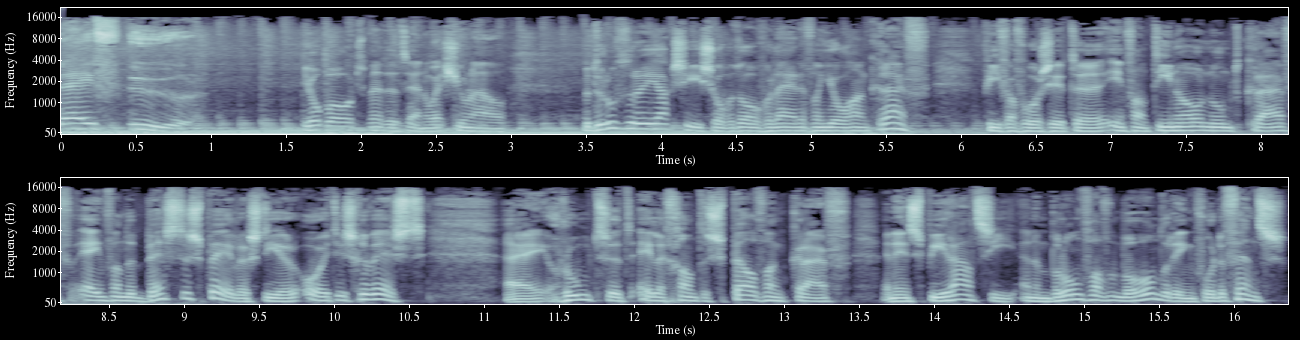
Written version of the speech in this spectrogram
5 uur. Jobboot met het NOS Journaal. Bedroefde reacties op het overlijden van Johan Cruijff. FIFA-voorzitter Infantino noemt Cruijff een van de beste spelers die er ooit is geweest. Hij roemt het elegante spel van Cruijff, een inspiratie en een bron van bewondering voor de fans.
